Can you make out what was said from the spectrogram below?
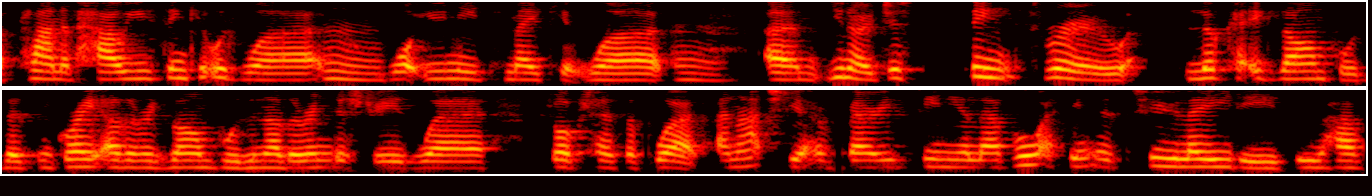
a plan of how you think it would work, Mm. what you need to make it work. Mm. Um, you know, just think through, look at examples. There's some great other examples in other industries where job shares have worked, and actually at a very senior level. I think there's two ladies who have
